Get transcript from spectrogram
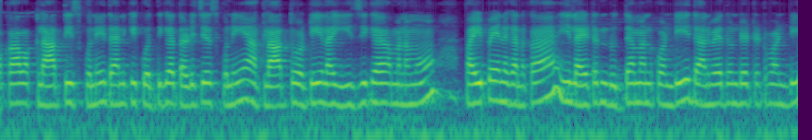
ఒక క్లాత్ తీసుకుని దానికి కొద్దిగా తడి చేసుకుని ఆ క్లాత్ తోటి ఇలా ఈజీగా మనము పై పైన కనుక ఈ లైటర్ని రుద్దామనుకోండి దాని మీద ఉండేటటువంటి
